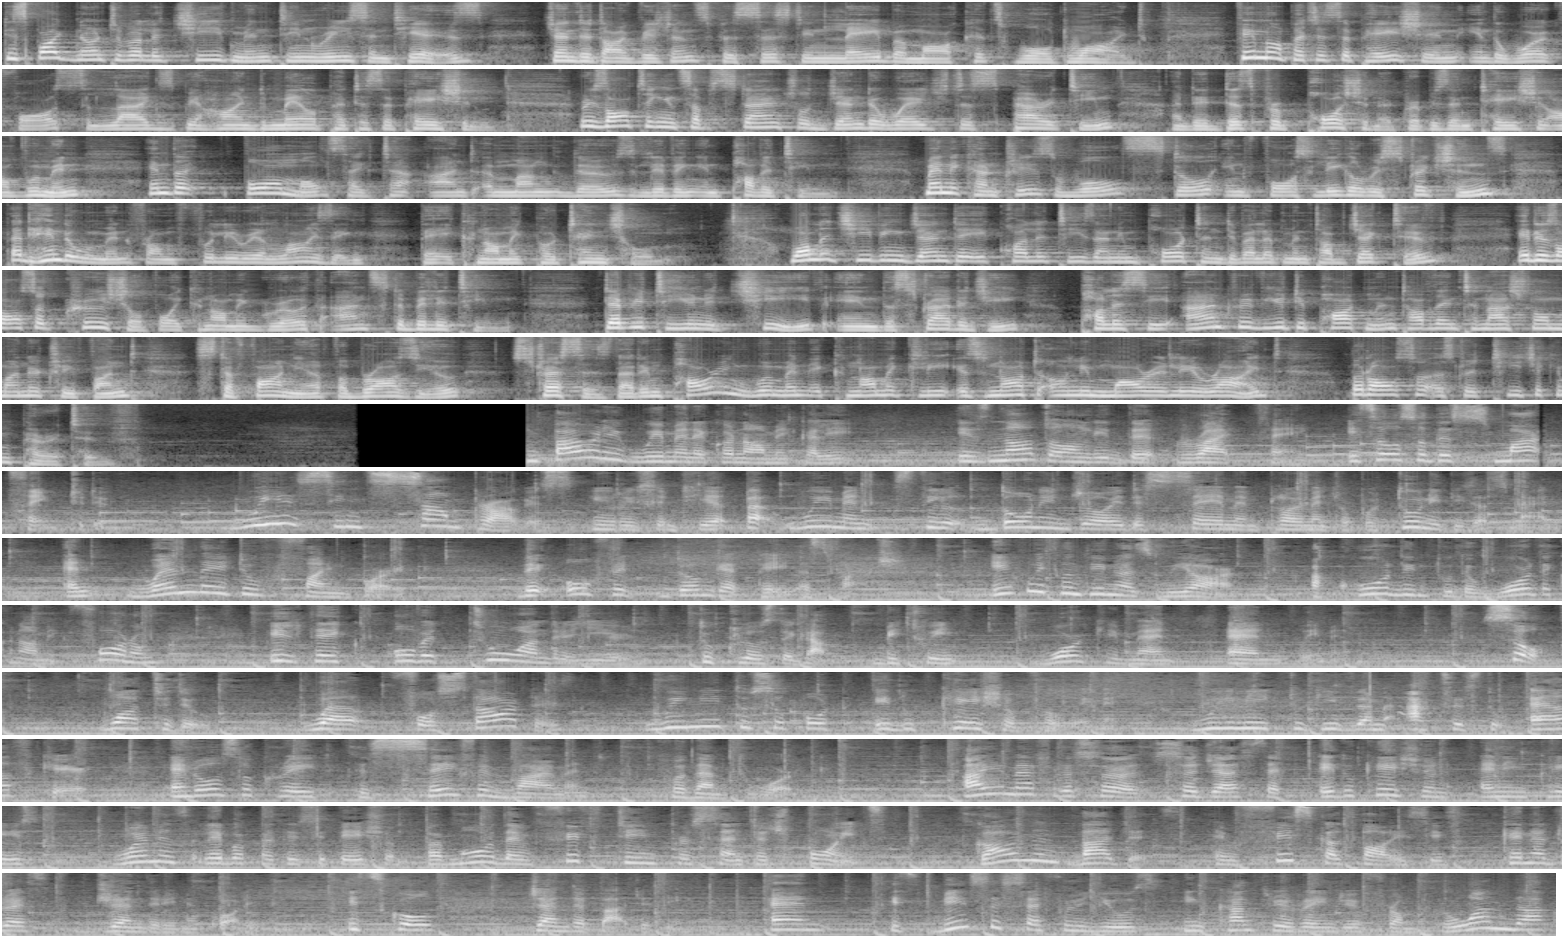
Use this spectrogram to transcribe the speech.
Despite notable achievement in recent years, gender divisions persist in labour markets worldwide. Female participation in the workforce lags behind male participation, resulting in substantial gender wage disparity and a disproportionate representation of women in the formal sector and among those living in poverty. Many countries will still enforce legal restrictions that hinder women from fully realizing their economic potential. While achieving gender equality is an important development objective, it is also crucial for economic growth and stability. Deputy Unit Chief in the Strategy, Policy and Review Department of the International Monetary Fund, Stefania Fabrizio, stresses that empowering women economically is not only morally right, but also a strategic imperative. Empowering women economically is not only the right thing, it's also the smart thing to do. We have seen some progress in recent years, but women still don't enjoy the same employment opportunities as men. And when they do find work, they often don't get paid as much. If we continue as we are, according to the World Economic Forum, it'll take over 200 years to close the gap between working men and women. So, what to do? Well, for starters, we need to support education for women we need to give them access to health care and also create a safe environment for them to work. IMF research suggests that education and increased women's labor participation by more than 15 percentage points. Government budgets and fiscal policies can address gender inequality. It's called gender budgeting, and it's been successfully used in countries ranging from Rwanda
